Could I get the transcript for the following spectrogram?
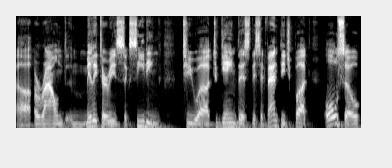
uh, around militaries succeeding to uh, to gain this this advantage, but also,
